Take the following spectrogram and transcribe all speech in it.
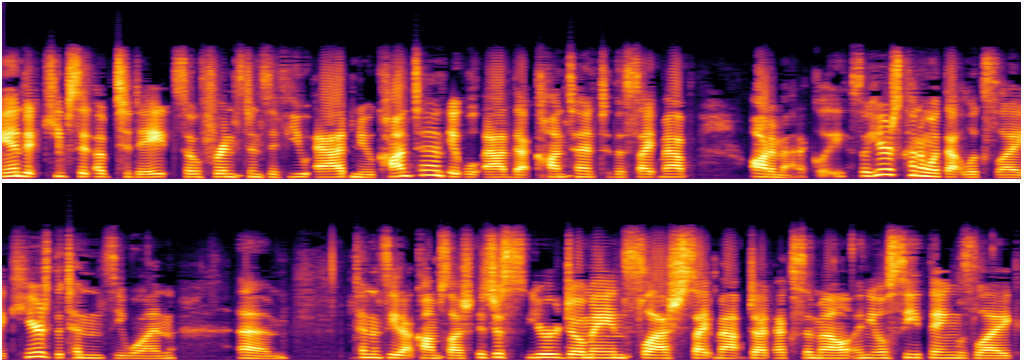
and it keeps it up to date. So for instance, if you add new content, it will add that content to the sitemap automatically. So here's kind of what that looks like. Here's the tendenci one. Um, tendenci.com slash it's just your domain slash sitemap.xml and you'll see things like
